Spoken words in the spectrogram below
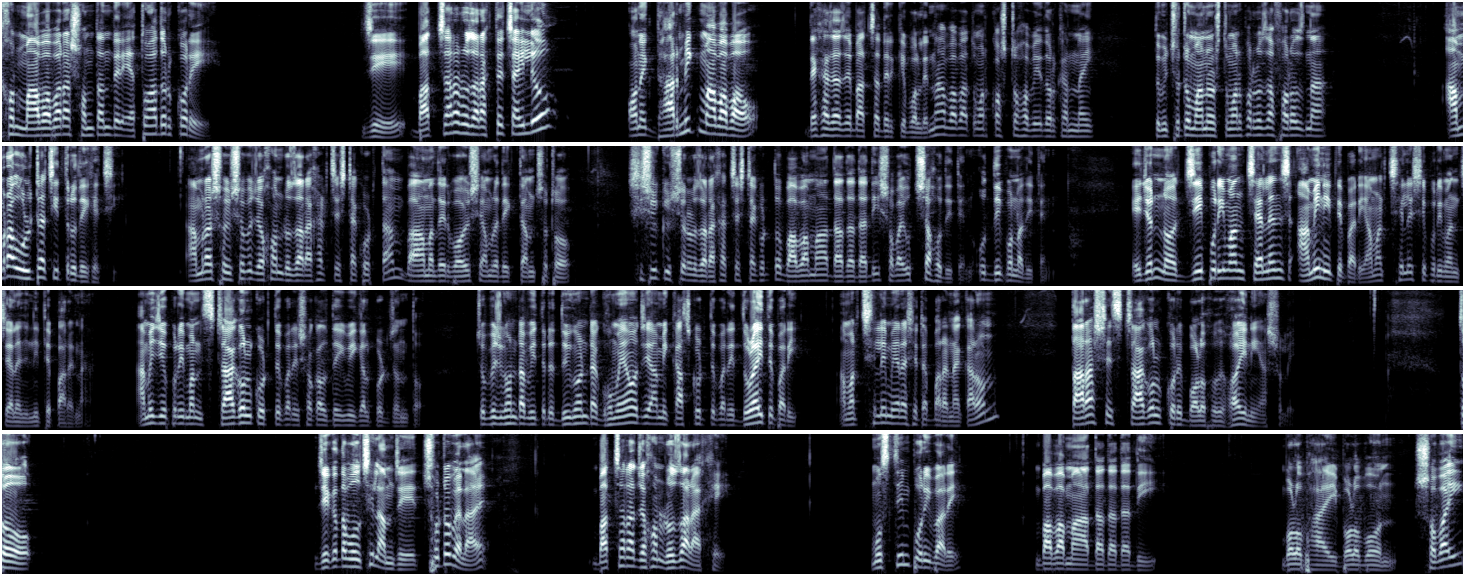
এখন মা বাবারা সন্তানদের এত আদর করে যে বাচ্চারা রোজা রাখতে চাইলেও অনেক ধার্মিক মা বাবাও দেখা যায় যে বাচ্চাদেরকে বলে, না বাবা, তোমার কষ্ট হবে দরকার নাই। তুমি ছোট মানুষ, তোমার পর রোজা ফরজ না। আমরা উল্টা চিত্র দেখেছি। আমরা শৈশবে যখন রোজা রাখার চেষ্টা করতাম বা আমাদের বয়সে আমরা দেখতাম ছোট শিশু কিশোর রোজা রাখার চেষ্টা করতো, বাবা মা, দাদা, দাদি সবাই উৎসাহ দিতেন, উদ্দীপনা দিতেন। এই জন্য যে পরিমাণ চ্যালেঞ্জ আমি নিতে পারি, আমার ছেলে সে পরিমাণ চ্যালেঞ্জ নিতে পারে না। আমি যে পরিমাণ স্ট্রাগল করতে পারি সকাল থেকে বিকাল পর্যন্ত, চব্বিশ ঘণ্টা ভিতরে দুই ঘণ্টা ঘুমেও যে আমি কাজ করতে পারি, দৌড়াইতে পারি, আমার ছেলে মেয়েরা সেটা পারে না। কারণ তারা সে স্ট্রাগল করে বড় হয়নি আসলে। তো যে কথা বলছিলাম যে ছোটবেলায় বাচ্চারা যখন রোজা রাখে, মুসলিম পরিবারে বাবা মা দাদা দাদি বড় ভাই বড় বোন সবাই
